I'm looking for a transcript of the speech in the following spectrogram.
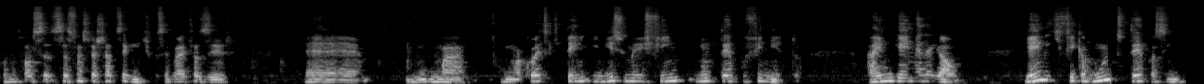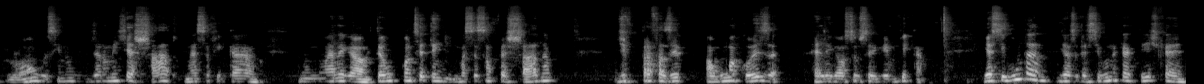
quando eu falo se- sessões fechadas, é o seguinte: você vai fazer é, uma, uma coisa que tem início, meio e fim num tempo finito. Aí um game é legal. Game que fica muito tempo assim longo, assim, não- geralmente é chato, começa a ficar não, não é legal. Então, quando você tem uma sessão fechada para fazer alguma coisa, é legal se você gamificar. E a segunda, a, segunda característica é,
